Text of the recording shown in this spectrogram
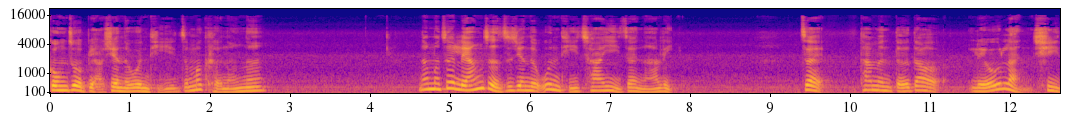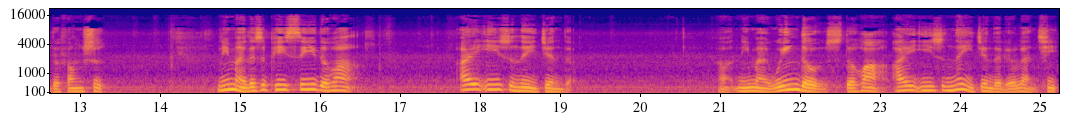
工作表现的问题，怎么可能呢？那么这两者之间的问题差异在哪里？在他们得到浏览器的方式。你买的是 PC 的话，IE 是内建的。啊，你买 Windows 的话，IE 是内建的浏览器。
